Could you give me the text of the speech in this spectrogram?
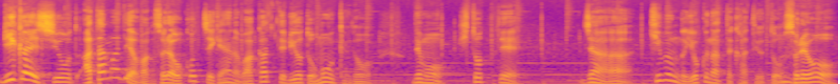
理解しようと頭ではわそれは起こっちゃいけないのは分かってるよと思うけどでも人ってじゃあ気分が良くなったかというと、うん。それを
